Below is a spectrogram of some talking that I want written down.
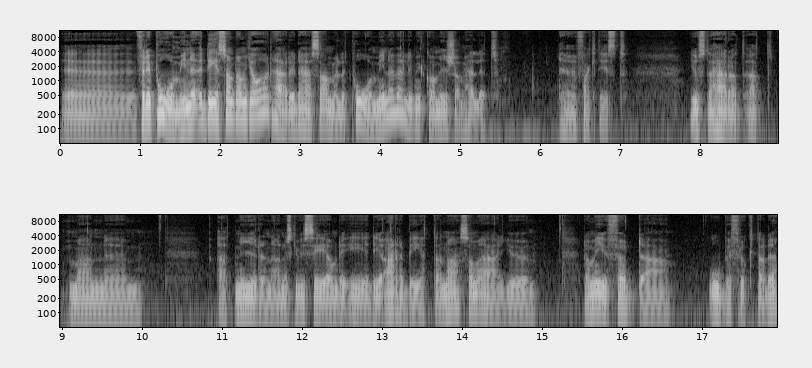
Eh, för det påminner, det som de gör här i det här samhället påminner väldigt mycket om myrsamhället. Eh, faktiskt. Just det här att, att man eh, att myrorna, nu ska vi se om det är det arbetarna som är ju de är ju födda obefruktade.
